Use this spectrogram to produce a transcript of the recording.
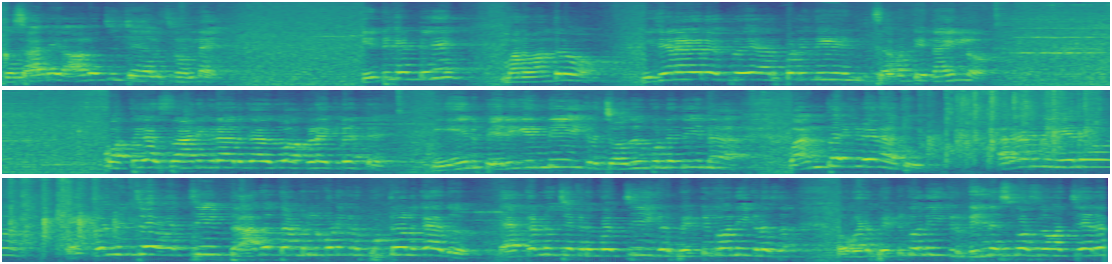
ఒకసారి ఆలోచన చేయాల్సి ఉన్నాయి. ఎందుకంటే మనం అందరం విజయనగరం ఎప్పుడు ఏర్పడింది? సెవెంటీ నైన్లో కొత్తగా స్థానికురాలు కాదు అక్కడ ఇక్కడ అంటే. నేను పెరిగింది ఇక్కడ చదువుకున్నది నా అంతా ఇక్కడే నాకు. అలాంటి నేను ఎక్కడి నుంచో వచ్చి తాత తండ్రులు కూడా ఇక్కడ పుట్టోళ్ళు కాదు. ఎక్కడి నుంచి ఇక్కడికి వచ్చి ఇక్కడ పెట్టుకొని ఇక్కడ ఒకటి పెట్టుకొని ఇక్కడ బిజినెస్ కోసం వచ్చారా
